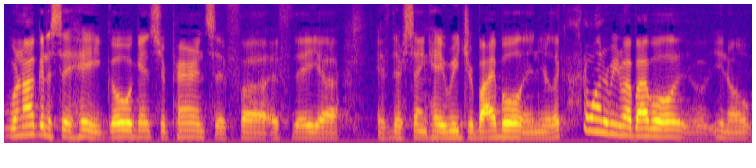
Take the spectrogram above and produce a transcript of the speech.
We're not going to say, "Hey, go against your parents if uh, if they uh, if they're saying, "Hey, read your Bible," and you're like, "I don't want to read my Bible." You know,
